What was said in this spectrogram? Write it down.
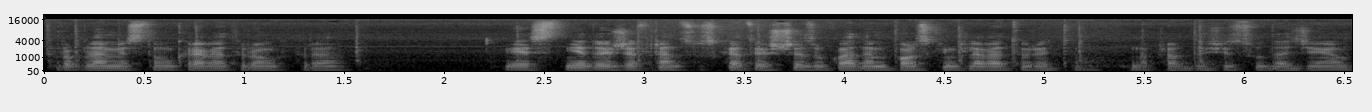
problemy z tą klawiaturą, która jest nie dość, że francuska, to jeszcze z układem polskim klawiatury, to naprawdę się cuda dzieją.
